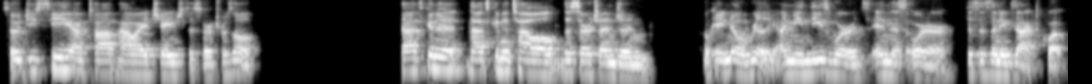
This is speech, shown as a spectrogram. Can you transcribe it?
So do you see up top how I changed the search result? That's gonna that's gonna tell the search engine, okay, no, really, I mean these words in this order. This is an exact quote.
